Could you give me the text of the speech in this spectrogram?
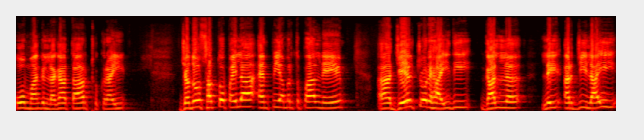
ਉਹ ਮੰਗ ਲਗਾਤਾਰ ਠੁਕਰਾਈ। ਜਦੋਂ ਸਭ ਤੋਂ ਪਹਿਲਾਂ ਐਮਪੀ ਅਮਰਤਪਾਲ ਨੇ ਜੇਲ੍ਹ ਚੋਂ ਰਿਹਾਈ ਦੀ ਗੱਲ ਲਈ ਅਰਜੀ ਲਾਈ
